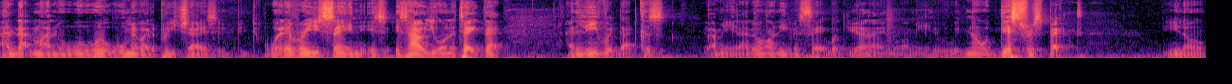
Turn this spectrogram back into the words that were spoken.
and that man, who, who- whomever the preacher is, whatever he's saying is is how you want to take that and leave with that. Because I mean, I don't want to even say it, but you and I know. I mean, with no disrespect, you know,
